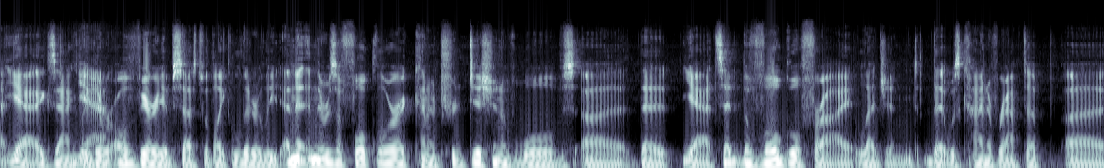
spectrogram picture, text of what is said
Uh, yeah, exactly. They were all very obsessed with like literally, and and there was a folkloric kind of tradition of wolves uh, that yeah, it said the Vogelfrei legend that was kind of wrapped up uh,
